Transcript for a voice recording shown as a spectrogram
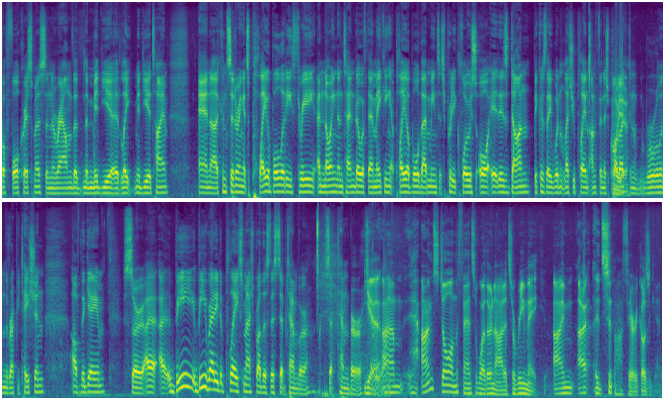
before Christmas and around the, the mid year, late mid year time. And uh, considering its playability three, and knowing Nintendo, if they're making it playable, that means it's pretty close or it is done because they wouldn't let you play an unfinished product oh, yeah. and ruin the reputation of the game. So I, I, be be ready to play Smash Brothers this September. September. Yeah, um, I'm still on the fence of whether or not it's a remake. I'm I it's oh, there it goes again.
